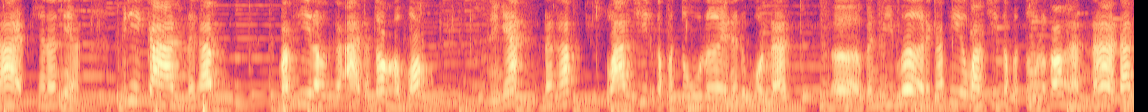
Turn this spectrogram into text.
ได้ เพราะฉะนั้นเนี่ยวิธีการนะครับ บางทีเราก็อาจจะต้องเอาบล็อกอย่างเงี้ยนะครับ วางชิดกับประตูเลยนะทุกคนนะ เออ เป็นวีเมอร์นะครับพี่วางชิดกับประตูแล้วก็หันหน้าด้าน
